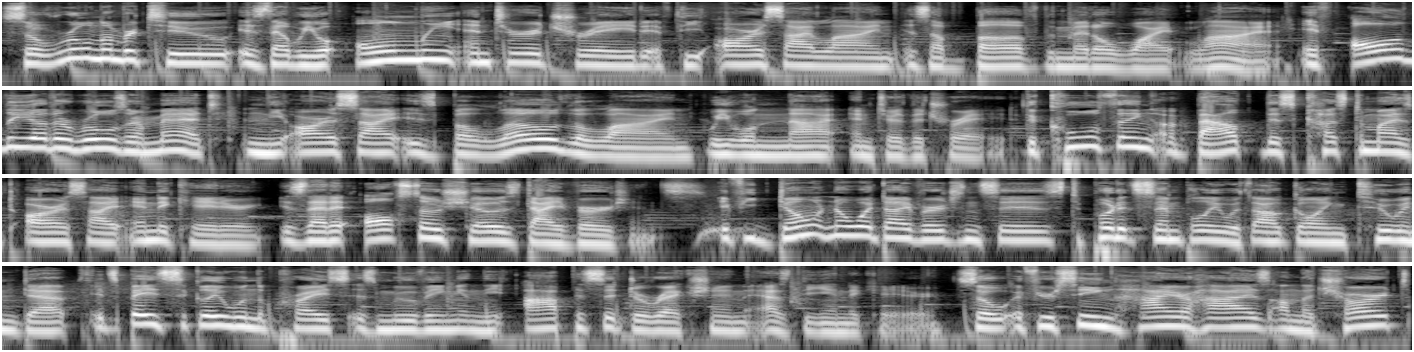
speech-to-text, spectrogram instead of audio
So rule number two is that we will only enter a trade if the RSI line is above the middle white line. If all the other rules are met and the RSI is below the line, we will not enter the trade. The cool thing about this customized RSI indicator is that it also shows divergence. If you don't know what divergence is, to put it simply without going too in depth, it's basically when the price is moving in the opposite direction as the indicator. So if you're seeing higher highs on the chart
